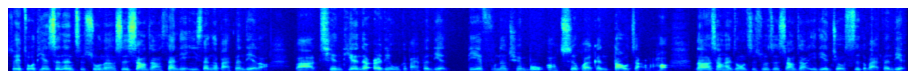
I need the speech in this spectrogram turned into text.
所以昨天深圳指数呢是上涨三点一三个百分点了，把前天的二点五个百分点。跌幅呢，全部啊吃回跟倒涨了哈。那上海综合指数则上涨一点九四个百分点，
